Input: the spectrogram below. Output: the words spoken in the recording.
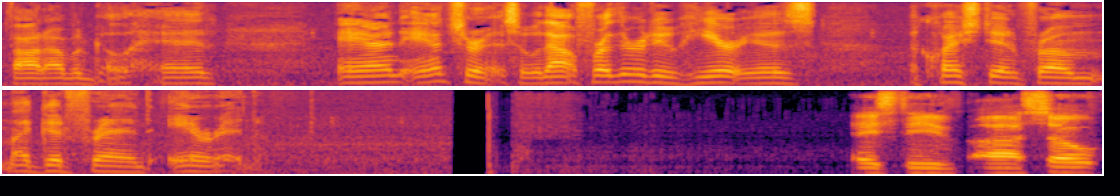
thought I would go ahead and answer it. So, without further ado, here is a question from my good friend Aaron. Hey, Steve. Uh, so,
